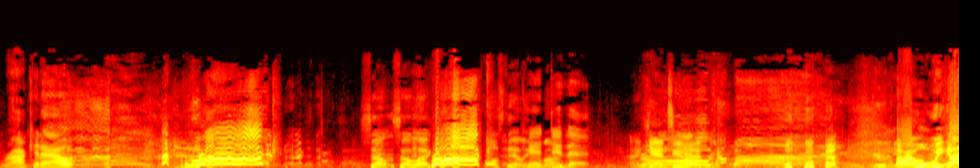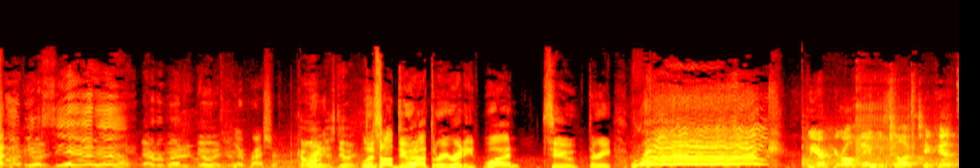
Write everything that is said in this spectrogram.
Rock it out. Rock. Sound, sound like Rock! Paul Stanley. Can't come on. do that. I can't do that. All right. Well, we got. Everybody, do it. Peer pressure. Come on, just do it. Let's all do it on three. Ready? One, two, three. Rock! We are here all day. We still have tickets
